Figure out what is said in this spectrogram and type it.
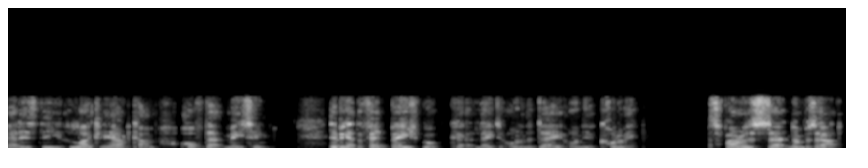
that is the likely outcome of that meeting. Then we get the Fed Beige Book uh, later on in the day on the economy. As far as uh, numbers out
